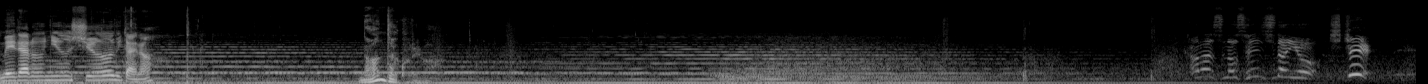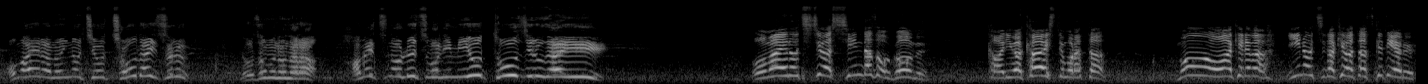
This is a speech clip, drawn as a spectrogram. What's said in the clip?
メダル入手みたいな？なんだこれは。カラスの戦士団よ聞け。お前らの命を頂戴する。望むのなら破滅のるつぼに身を投じるがいいお前の父は死んだぞゴーム。借りは返してもらった。門を開ければ命だけは助けてやる。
